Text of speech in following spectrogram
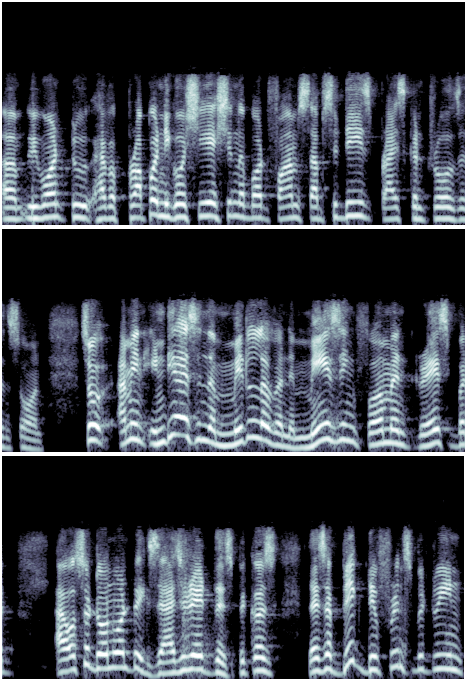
Um, we want to have a proper negotiation about farm subsidies, price controls, and so on. So, I mean, India is in the middle of an amazing ferment, Grace, but I also don't want to exaggerate this because there's a big difference between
